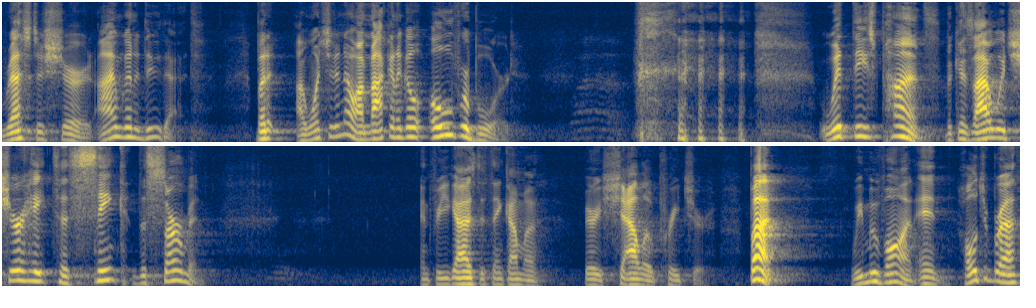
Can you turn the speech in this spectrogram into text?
rest assured, I'm going to do that. But I want you to know I'm not going to go overboard with these puns because I would sure hate to sink the sermon and for you guys to think I'm a very shallow preacher. But we move on and hold your breath.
